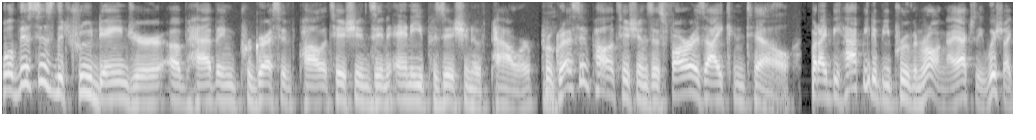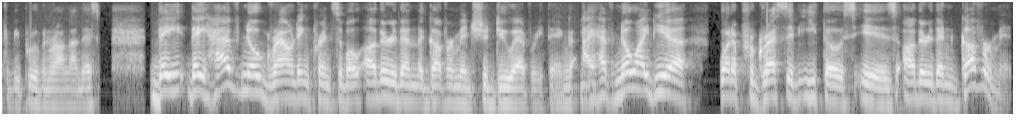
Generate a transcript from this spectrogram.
Well, this is the true danger of having progressive politicians in any position of power. Hmm. Progressive politicians, as far as I can tell, but I'd be happy to be proven wrong. I actually wish I could be proven wrong on this. They they have no grounding principle other than the government should do everything. Hmm. I have no idea what a progressive ethos is other than government.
